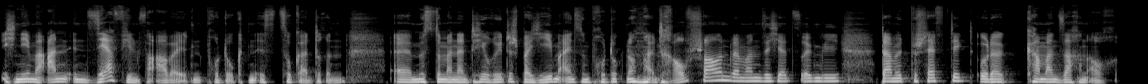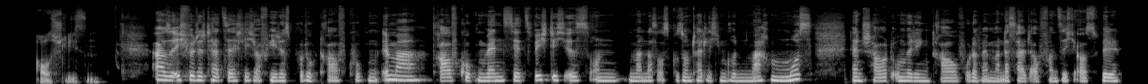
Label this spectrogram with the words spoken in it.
ich nehme an, in sehr vielen verarbeiteten Produkten ist Zucker drin. Äh, müsste man dann theoretisch bei jedem einzelnen Produkt nochmal draufschauen, wenn man sich jetzt irgendwie damit beschäftigt? Oder kann man Sachen auch ausschließen? Also ich würde tatsächlich auf jedes Produkt drauf gucken, immer drauf gucken, wenn es jetzt wichtig ist und man das aus gesundheitlichen Gründen machen muss, dann schaut unbedingt drauf oder wenn man das halt auch von sich aus will.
